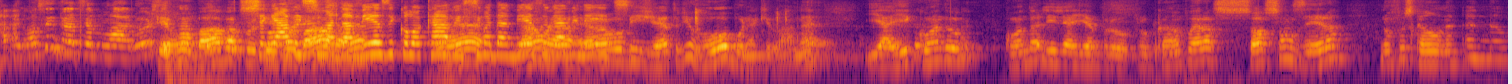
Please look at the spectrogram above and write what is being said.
É igual você entrar de celular hoje. Porque roubava, porque Chegava em roubava, cima da né? mesa e colocava em É, cima da mesa não, o era- gabinete. Era objeto de roubo naquilo lá, né? E aí quando, quando a Lília ia pro, pro campo, era só sonzeira no Fuscão, né? Ah, não.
